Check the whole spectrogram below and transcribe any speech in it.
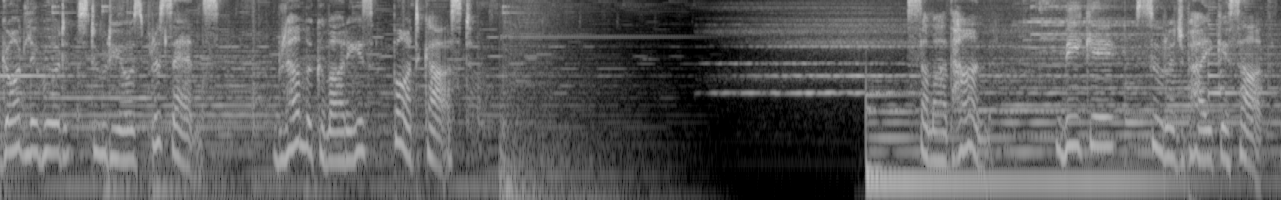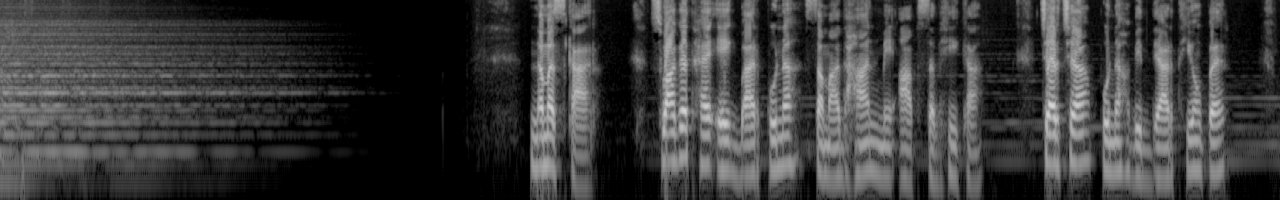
Godlywood Studios presents Brahmakumari's podcast. समाधान BK Suraj भाई के साथ। नमस्कार। स्वागत है एक बार पुनः समाधान में आप सभी का। चर्चा पुनः विद्यार्थियों पर।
